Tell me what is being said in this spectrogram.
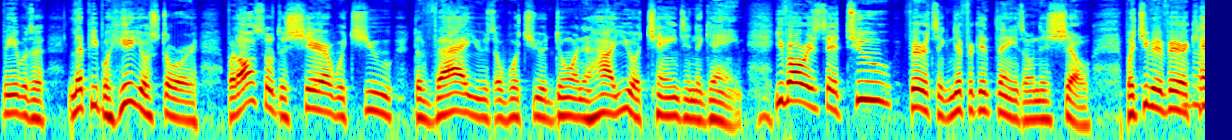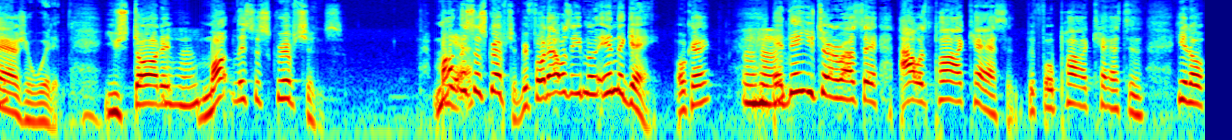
be able to let people hear your story, but also to share with you the values of what you're doing and how you are changing the game. You've already said two very significant things on this show, but you've been very mm-hmm. casual with it. You started mm-hmm. monthly subscriptions, monthly Yeah. subscription before that was even in the game. Okay. Mm-hmm. And then you turn around and say, I was podcasting before podcasting, you know,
